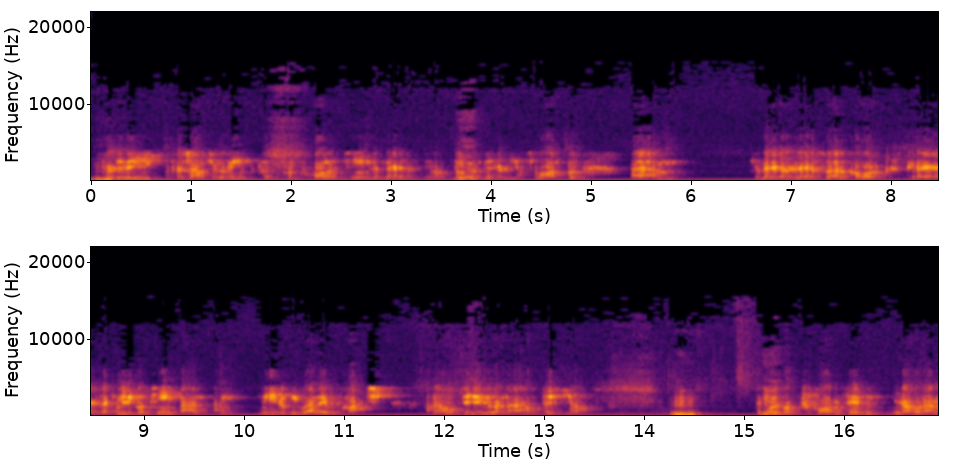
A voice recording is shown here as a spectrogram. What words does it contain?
mm. for the league, for the championship. I mean, because some quality teams in there, like you know, Dublin, yeah. Derry, and so on. But um, Kildare there as well, Cork, Clare, like really good team, and, and Meath will be well able to match. And I hope they do, and I hope they, you know, mm. they put a good performance in, you know, and,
